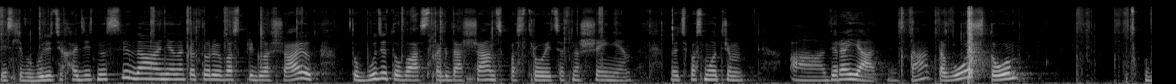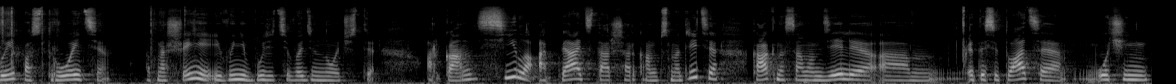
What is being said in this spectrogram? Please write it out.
если вы будете ходить на свидания, на которые вас приглашают, то будет у вас тогда шанс построить отношения. Давайте посмотрим э, вероятность да, того, что вы построите отношения и вы не будете в одиночестве аркан, сила, опять старший аркан. Посмотрите, как на самом деле э, эта ситуация очень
